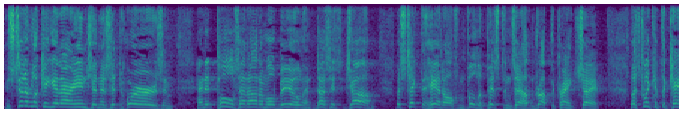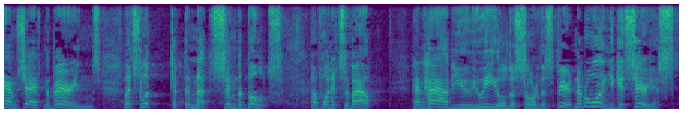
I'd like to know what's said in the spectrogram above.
Instead of looking at our engine as it whirs and, and it pulls that automobile and does its job, let's take the head off and pull the pistons out and drop the crankshaft. Let's look at the camshaft and the bearings. Let's look at the nuts and the bolts of what it's about. And how do you wield the sword of the Spirit? Number one, you get serious.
